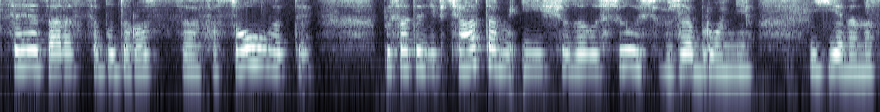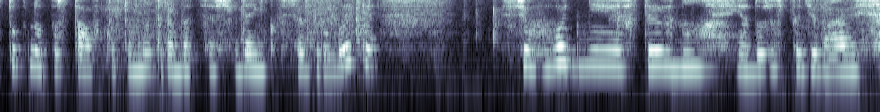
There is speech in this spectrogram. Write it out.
Це зараз все буду розфасовувати, писати дівчатам, і що залишилось вже броні є на наступну поставку, тому треба це швиденько все зробити. Сьогодні встигну, я дуже сподіваюся.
